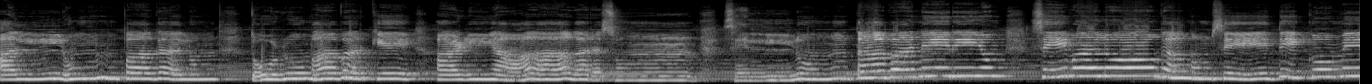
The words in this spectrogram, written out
அல்லும் பகலும் தொழும் அவர்க்கே அழியாகரசும். செல்லும் தவ நெறியும் சிவலோகமும் சேதிக்குமே.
